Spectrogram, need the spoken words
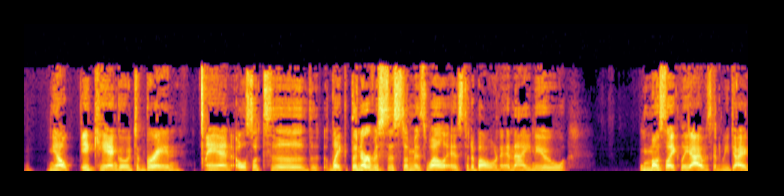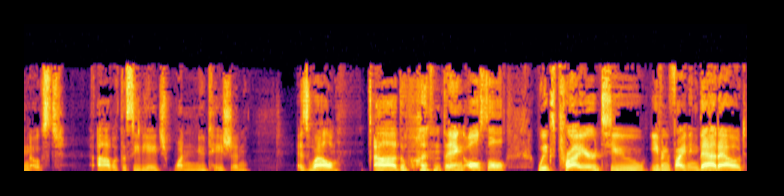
you know, it can go to brain and also to the, like the nervous system as well as to the bone. And I knew most likely I was going to be diagnosed uh, with the CDH1 mutation as well. Uh, the one thing also weeks prior to even finding that out,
